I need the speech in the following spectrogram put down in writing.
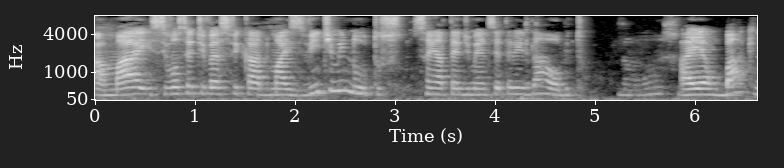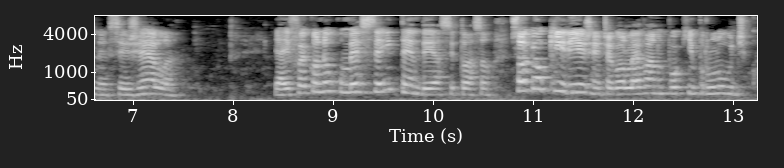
a mais, se você tivesse ficado mais 20 minutos sem atendimento, você teria ido a óbito. Nossa. Aí é um baque, né? Você gela. E aí foi quando eu comecei a entender a situação. Só que eu queria, gente, agora levando um pouquinho pro lúdico.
